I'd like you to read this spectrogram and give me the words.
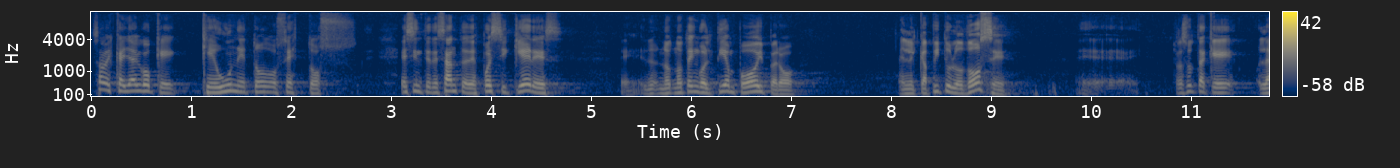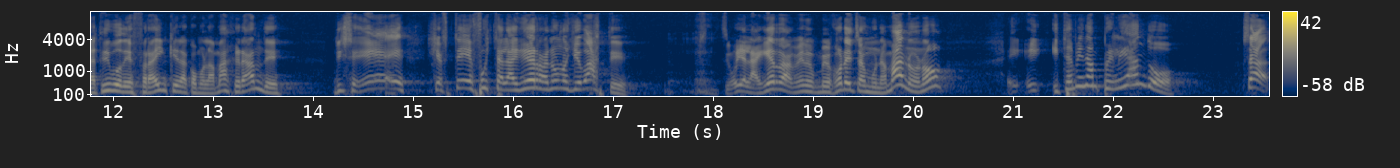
¿Sabes que hay algo que, que une todos estos? Es interesante, después si quieres, eh, no, no, tengo el tiempo hoy, pero en el capítulo 12, eh, resulta que la tribu de Efraín, que era como la más grande, dice, eh, Jefté, fuiste a la guerra, no nos llevaste. Si voy a la guerra, mejor échame una mano, ¿no? Y, terminan peleando. O sea,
